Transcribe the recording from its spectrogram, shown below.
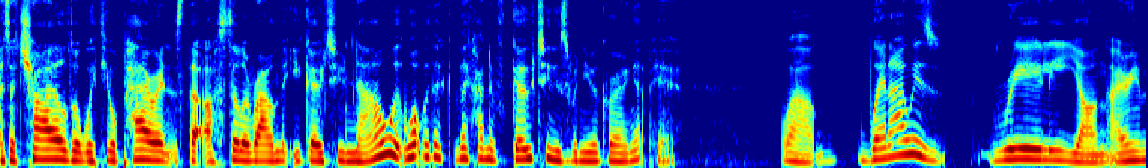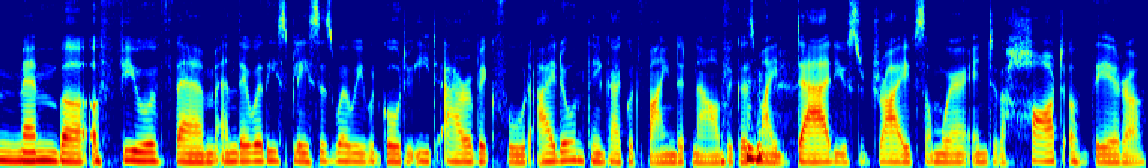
as a child or with your parents that are still around that you go to now? What were the, the kind of go tos when you were growing up here? Wow, when I was really young, I remember a few of them, and there were these places where we would go to eat Arabic food. I don't think I could find it now because my dad used to drive somewhere into the heart of Deira,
